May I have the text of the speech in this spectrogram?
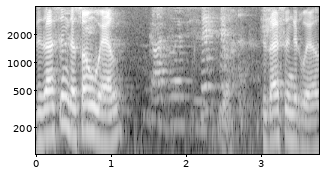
Did I sing the song well? God bless you. Did I sing it well?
